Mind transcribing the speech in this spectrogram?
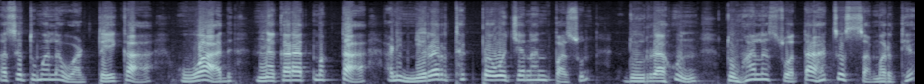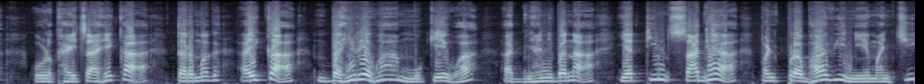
असं तुम्हाला वाटतंय का? वाद नकारात्मकता आणि निरर्थक प्रवचनांपासून दूर राहून तुम्हाला स्वतःचं सामर्थ्य ओळखायचं आहे का? तर मग ऐका बहिरे व्हा मुके व्हा अज्ञानी बना या तीन साध्या पण प्रभावी नियमांची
